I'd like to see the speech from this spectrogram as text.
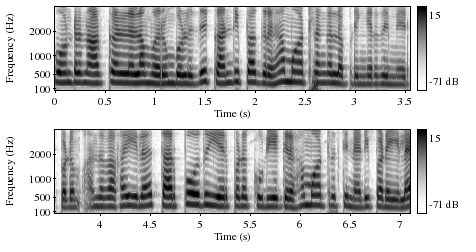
போன்ற நாட்கள் எல்லாம் வரும் பொழுது கண்டிப்பாக கிரக மாற்றங்கள் அப்படிங்கிறது ஏற்படும். அந்த வகையில் தற்போது ஏற்படக்கூடிய கிரக மாற்றத்தின் அடிப்படையில்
